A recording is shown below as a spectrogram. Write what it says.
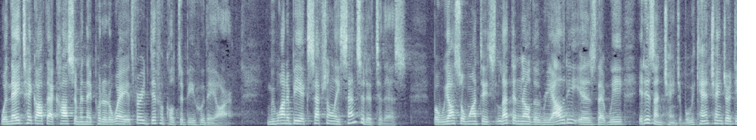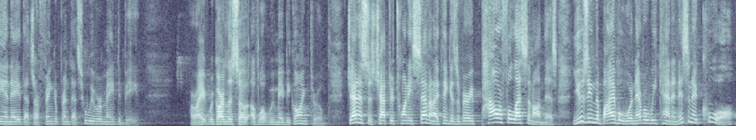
when they take off that costume and they put it away, it's very difficult to be who they are. We want to be exceptionally sensitive to this but we also want to let them know the reality is that we, it is unchangeable. We can't change our DNA. That's our fingerprint. That's who we were made to be. All right, regardless of, of what we may be going through. Genesis chapter 27, I think, is a very powerful lesson on this, using the Bible whenever we can. And isn't it cool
